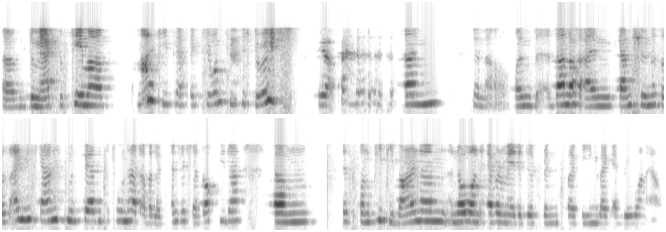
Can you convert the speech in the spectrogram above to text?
ähm, du merkst, das Thema Anti-Perfektion zieht sich durch. Ja. ähm, Genau. Und dann noch ein ganz schönes, was eigentlich gar nichts mit Pferden zu tun hat, aber letztendlich ja doch wieder, ähm, ist von P.T. Barnum, No one ever made a difference by being like everyone else.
